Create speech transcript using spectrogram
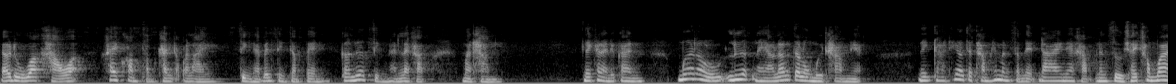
แล้วดูว่าเขาอะให้ความสำคัญกับอะไร สิ่งไหนเป็นสิ่งจำเป็น ก็เลือกสิ่งนั้นแหละครับ มาทำในขณะเดียวกันเมื่อเราเลือกแล้วแล้วจะลงมือทำเนี่ย ในการที่เราจะทำให้มันสำเร็จได้เนี่ยครับหนังสือใช้คำว่า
